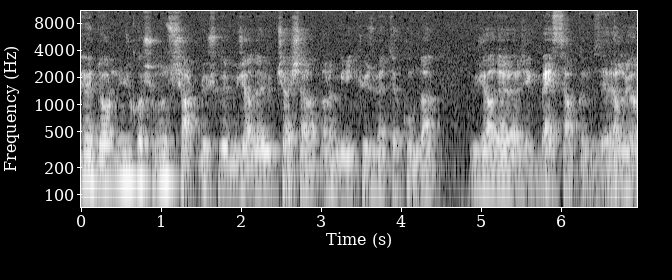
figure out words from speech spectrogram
Evet dördüncü koşumuz şartlı 3 bir mücadele 3 yaş şarapların 1200 metre kumda mücadele verecek 5 safkanımız yer alıyor.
